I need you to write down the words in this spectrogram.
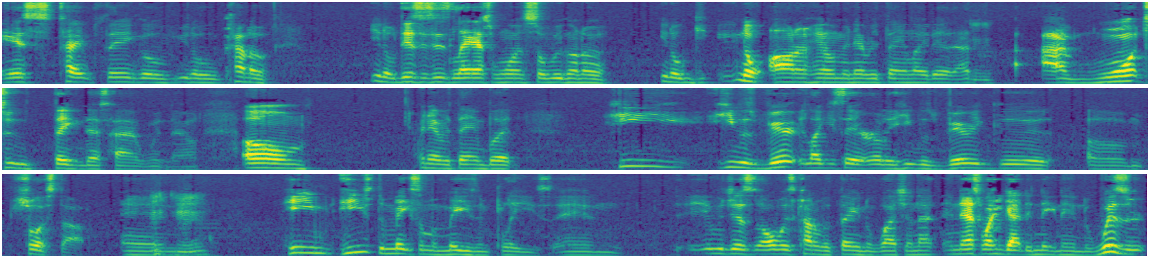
s type thing of you know kind of you know this is his last one, so we're gonna you know g- you know honor him and everything like that. I, Mhm. I want to think that's how it went down, um, and everything. But he he was very like you said earlier. He was very good um, shortstop, and Mhm. he he used to make some amazing plays, and it was just always kind of a thing to watch, and that, and that's why he got the nickname the Wizard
